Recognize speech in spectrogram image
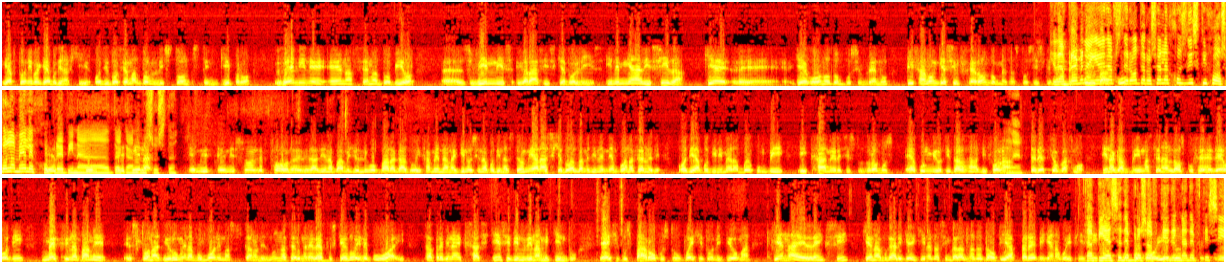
γι' αυτό είπα και από την αρχή, ότι το θέμα των ληστών στην Κύπρο δεν είναι ένα θέμα το οποίο ε, σβήνεις, γράφεις και το λύεις. Είναι μια αλυσίδα και ε, γεγονότων που συμβαίνουν πιθανόν και συμφερόντων μέσα στο σύστημα. Και θα πρέπει να γίνεται αυστηρότερος έλεγχος δυστυχώς. Όλα με έλεγχο ε, πρέπει να ε, τα κάνουμε σωστά. Ε, ε, μισό λεπτό, ε, δηλαδή να πάμε και λίγο παρακάτω. Είχαμε ανακοίνωση από την αστυνομία, άσχετο, αλλά με την έννοια που αναφέρνεται. Ότι από την ημέρα που έχουν μπει οι κάμερες στους δρόμους έχουν μειωθεί τα θανατηφόρα ναι. σε τέτοιο βαθμό. Τι να κάνουμε, είμαστε ένα λαός που φαίνεται ότι μέχρι να πάμε στο να τηρούμε από μόνοι μας τους κανονισμούς να θέλουμε ελέγχου. Και εδώ είναι που ο ΆΗ θα πρέπει να εξασκήσει την δυναμική του. Έχει τους παρόχους του που έχει το δικαίωμα και να ελέγξει και να βγάλει και εκείνα τα συμπεράσματα τα οποία πρέπει για να βοηθήσει. Θα πιέσετε προς αυτή την κατευθυνσή;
